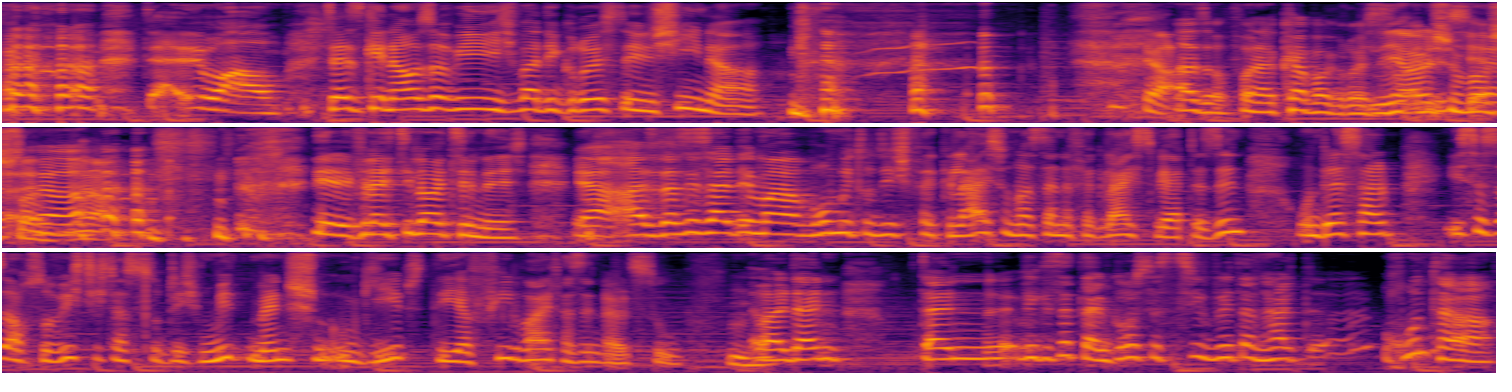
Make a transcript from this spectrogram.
wow. Das ist genauso wie ich war die größte in China. Ja. Also von der Körpergröße. Ja, habe ich schon verstanden. Ja. Ja. nee, vielleicht die Leute nicht. Ja, also das ist halt immer, womit du dich vergleichst und was deine Vergleichswerte sind. Und deshalb ist es auch so wichtig, dass du dich mit Menschen umgibst, die ja viel weiter sind als du. Mhm. Weil dein, dein, wie gesagt, dein größtes Ziel wird dann halt runter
